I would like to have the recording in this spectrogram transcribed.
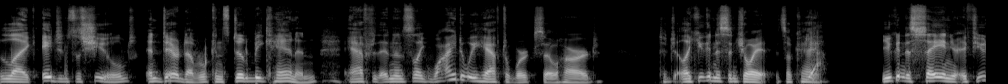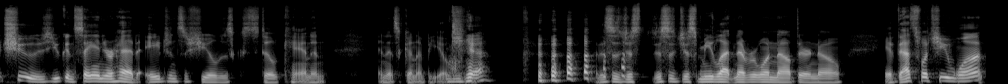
like Agents of Shield and Daredevil can still be canon after and it's like why do we have to work so hard to like you can just enjoy it it's okay Yeah. you can just say in your if you choose you can say in your head Agents of Shield is still canon and it's gonna be okay yeah this is just this is just me letting everyone out there know if that's what you want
